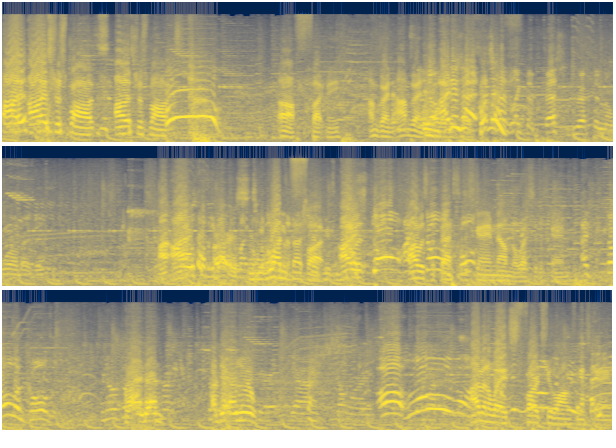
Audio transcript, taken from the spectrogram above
Hon- Honest response. Honest response. Oh fuck me. I'm going. I'm going. Yo, I just had, I just had like the best drift in the world I there. I, I, what the Best fuck? drift. I I was. stole, I, I was the stole best a of this game. Now I'm the worst of this game. I stole a golden. No, don't Brandon, how dare you? Yeah, don't worry. Oh, move! I've been away far too long from this game.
